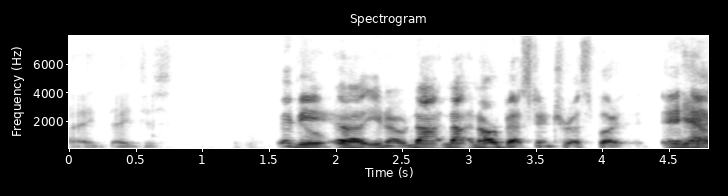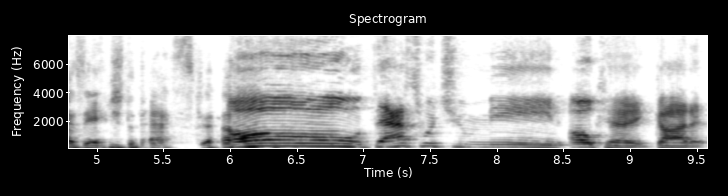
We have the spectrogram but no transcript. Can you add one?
I, I just maybe uh, you know, not not in our best interest, but it Yeah. has aged the best. Oh, that's what you mean. Okay, got it.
